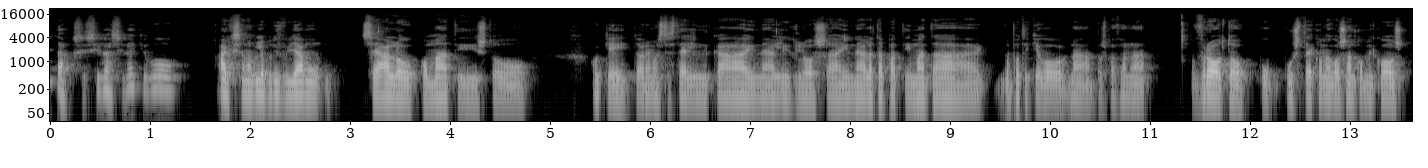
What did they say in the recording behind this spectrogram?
εντάξει, σιγά σιγά κι εγώ άρχισα να βλέπω τη δουλειά μου σε άλλο κομμάτι στο «Ok, τώρα είμαστε στα ελληνικά, είναι άλλη γλώσσα, είναι άλλα τα πατήματα», οπότε κι εγώ να προσπαθώ να βρω το πού, πού στέκομαι εγώ σαν κομικός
